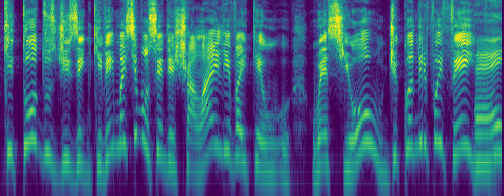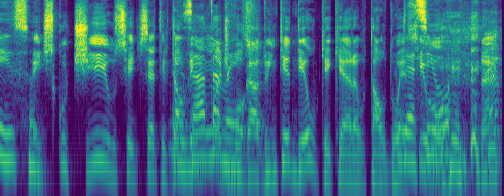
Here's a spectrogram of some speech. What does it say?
que todos dizem que vem, mas se você deixar lá, ele vai ter o, o SEO de quando ele foi feito. É isso. Aí discutiu-se, etc e tal. Nenhum Exatamente. advogado entendeu o que, que era o tal do Do SEO, SEO. né?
